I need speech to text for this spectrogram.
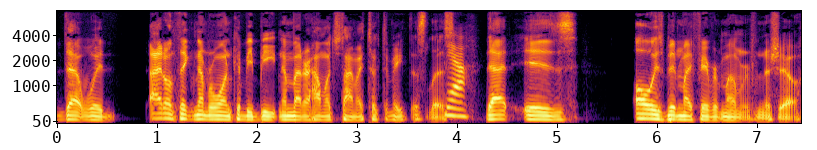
that would I don't think number one could be beat, no matter how much time I took to make this list. Yeah. that is always been my favorite moment from the show.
